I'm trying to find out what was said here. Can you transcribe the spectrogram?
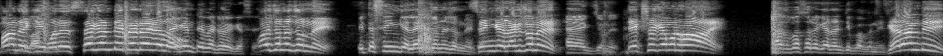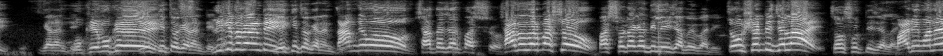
মানে কি? মানে সেকেন্ডে বেড হয়ে গেল? সেকেন্ডে বেড হয়ে গেছে। কয়জনের জন্য? এটা সিঙ্গেল একজনের জন্য সিঙ্গেল একজনের? হ্যাঁ একজনের। টেকসই কেমন হয়? পাঁচ বছরের গ্যারান্টি পাবেন গ্যারান্টি গ্যারান্টি মুখে মুখে? লিখিত গ্যারান্টি লিখিত গ্যারান্টি লিখিত গ্যারান্টি দাম কেমন? সাত হাজার পাঁচশো। সাত হাজার পাঁচশো? পাঁচশো টাকা দিলেই যাবে বাড়ি। চৌষট্টি জেলায়? চৌষট্টি জেলায়। বাড়ি মানে?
